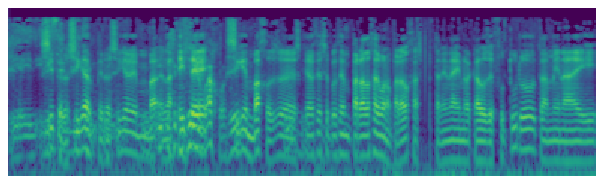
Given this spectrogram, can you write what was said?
Y- Sí, pero sigue, dicen- pero sigue en ba- y- el aceite sigue bajo, sí. siguen bajos. Es, que a veces se producen paradojas. Bueno, paradojas. También hay mercados de futuro, también hay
